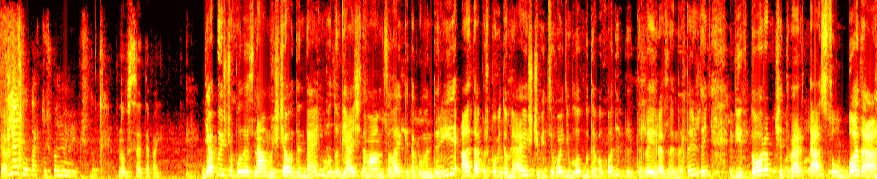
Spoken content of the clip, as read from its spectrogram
Я цю картошку не вмію читати. Ну все, давай. Дякую, що були з нами ще один день. Буду вдячна вам за лайки та коментарі. А також повідомляю, що від сьогодні влог буде виходити три рази на тиждень: вівторок, четвер та субота.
